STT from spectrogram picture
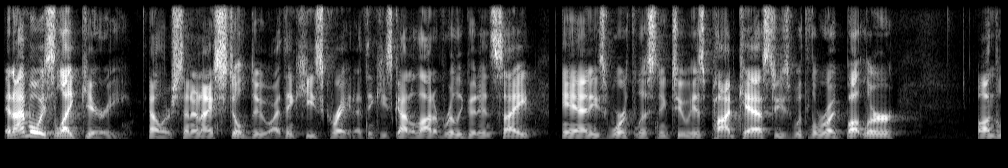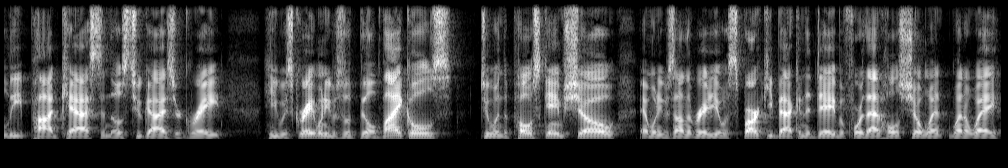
And I've always liked Gary Ellerson, and I still do. I think he's great. I think he's got a lot of really good insight, and he's worth listening to. His podcast, he's with Leroy Butler on the Leap podcast, and those two guys are great. He was great when he was with Bill Michaels doing the post game show, and when he was on the radio with Sparky back in the day before that whole show went went away,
